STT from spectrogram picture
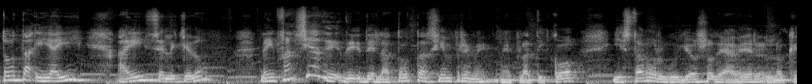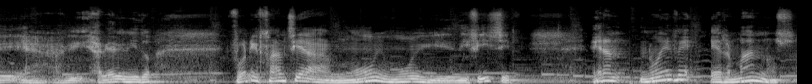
Tota, y ahí, ahí se le quedó. La infancia de, la Tota siempre me, platicó y estaba orgulloso de haber lo que había vivido. Fue una infancia muy, muy difícil. Eran nueve hermanos,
